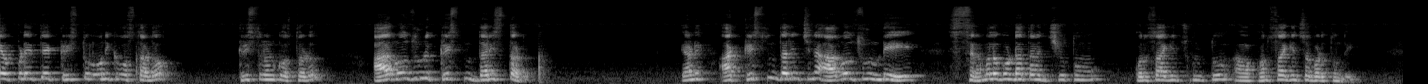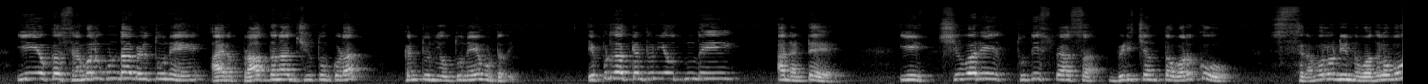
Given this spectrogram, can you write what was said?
ఎప్పుడైతే క్రీస్తులోనికి వస్తాడో క్రీస్తులోనికి వస్తాడో ఆ రోజు నుండి క్రీస్తుని ధరిస్తాడు. ఏమండి? ఆ క్రీస్తుని ధరించిన ఆ రోజు నుండి శ్రమల గుండా తన జీవితం కొనసాగించుకుంటూ కొనసాగించబడుతుంది. ఈ యొక్క శ్రమల గుండా వెళుతూనే ఆయన ప్రార్థనా జీవితం కూడా కంటిన్యూ అవుతూనే ఉంటుంది. ఎప్పుడు దాకా కంటిన్యూ అవుతుంది? అని అంటే ఈ చివరి తుది శ్వాస విడిచేంత వరకు శ్రమలు నిన్ను వదలవు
